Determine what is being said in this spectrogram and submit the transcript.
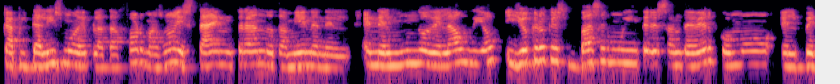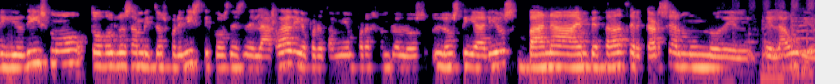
capitalismo de plataformas, ¿no? Está entrando también en el, en el mundo del audio y yo creo que va a ser muy interesante ver cómo el periodismo, todos los ámbitos periodísticos, desde la radio, pero también, por ejemplo, los, los diarios, van a empezar a acercarse al mundo del, del audio.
